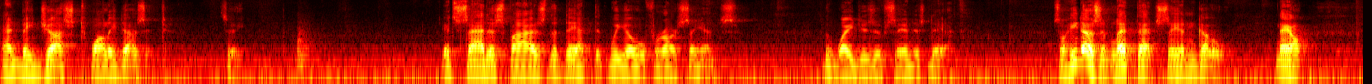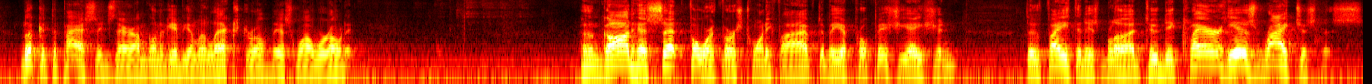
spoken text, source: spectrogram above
and be just while He does it. It satisfies the debt that we owe for our sins. The wages of sin is death. So He doesn't let that sin go. Now, look at the passage there. I'm going to give you a little extra on this while we're on it whom God has set forth, verse 25, to be a propitiation through faith in his blood, to declare his righteousness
